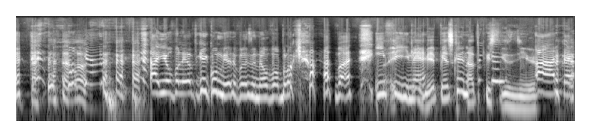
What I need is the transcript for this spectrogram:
Aí eu falei, eu fiquei com medo. Eu falei assim, não, vou bloquear. Mas, Enfim, Quem né? vê, pensa que a Renata precisa de dinheiro. Até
